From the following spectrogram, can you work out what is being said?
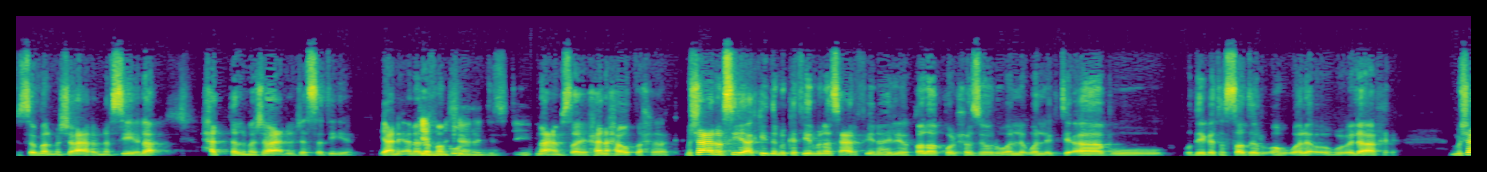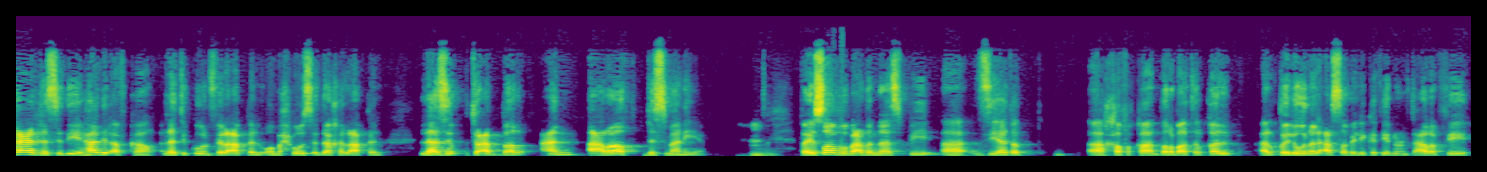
تسمى المشاعر النفسية لا حتى المشاعر الجسدية. يعني أنا لما أقول الجسدية؟ نعم صحيح أنا حوضح لك. مشاعر نفسية أكيد إنه كثير من الناس عارفينها هي القلق والحزن والاكتئاب وضيقة الصدر وإلى آخره. مشاعر جسدية هذه الأفكار التي تكون في العقل ومحبوسة داخل العقل لازم تعبر عن أعراض جسمانية. فيصاب بعض الناس بزياده آه، خفقان ضربات القلب القيلون العصبي اللي كثير من نتعرف فيه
